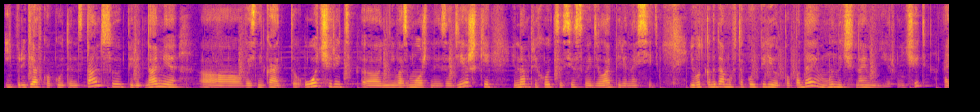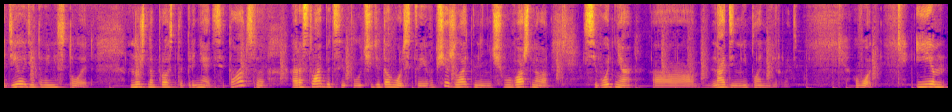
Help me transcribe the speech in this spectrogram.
и придя в какую-то инстанцию, перед нами э, возникает очередь, э, невозможные задержки, и нам приходится все свои дела переносить. И вот когда мы в такой период попадаем, мы начинаем нервничать, а делать этого не стоит. Нужно просто принять ситуацию, расслабиться и получить удовольствие. И вообще желательно ничего важного сегодня э, на день не планировать. Вот. И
